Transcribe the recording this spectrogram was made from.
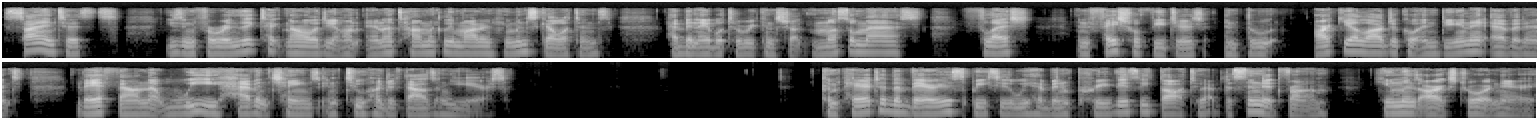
Scientists, using forensic technology on anatomically modern human skeletons, have been able to reconstruct muscle mass, flesh, and facial features, and through archaeological and DNA evidence, they have found that we haven't changed in 200,000 years. Compared to the various species we have been previously thought to have descended from, humans are extraordinary.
